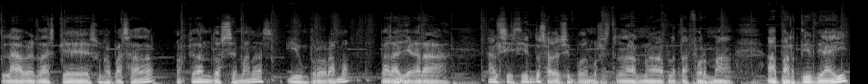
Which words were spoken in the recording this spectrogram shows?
La verdad es que es una pasada. Nos quedan dos semanas y un programa para llegar a, al 600, a ver si podemos estrenar nueva plataforma a partir de ahí.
